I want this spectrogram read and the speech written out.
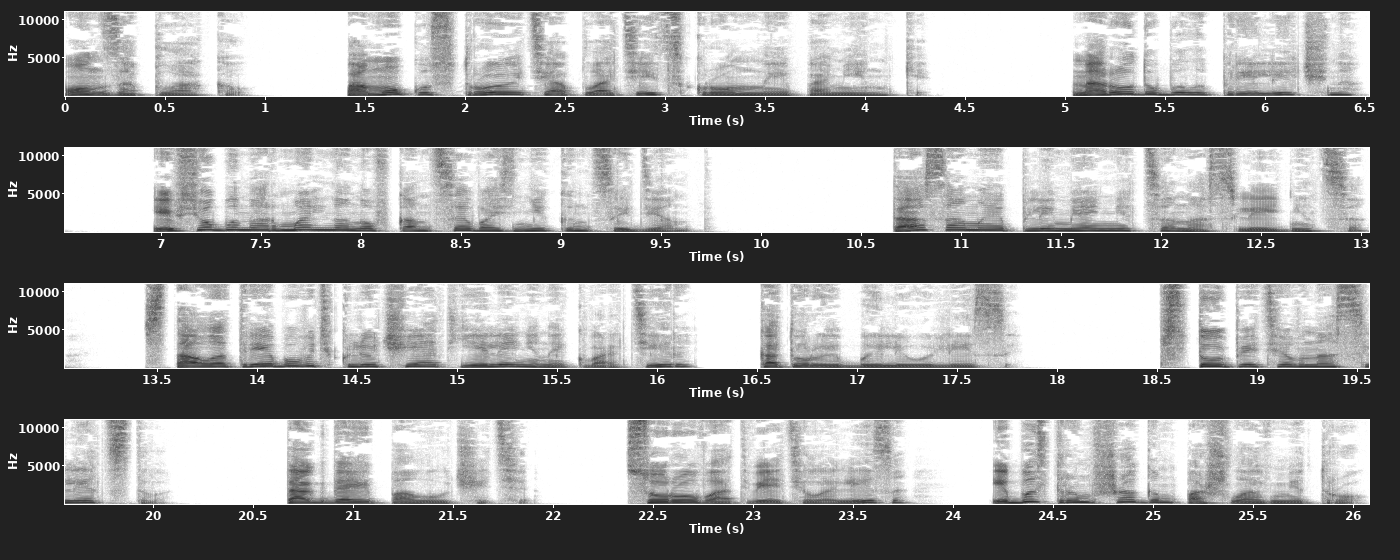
Он заплакал помог устроить и оплатить скромные поминки. Народу было прилично, и все бы нормально, но в конце возник инцидент. Та самая племянница-наследница стала требовать ключи от Елениной квартиры, которые были у Лизы. «Вступите в наследство, тогда и получите», — сурово ответила Лиза и быстрым шагом пошла в метро.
